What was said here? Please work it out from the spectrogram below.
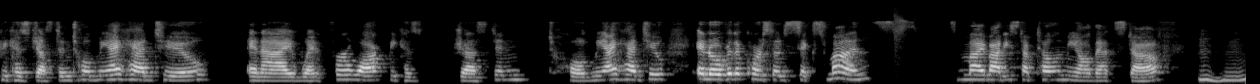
because justin told me i had to. And i went for a walk because justin told me I had to. And over the course of six months, my body stopped telling me all that stuff. Mm-hmm.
